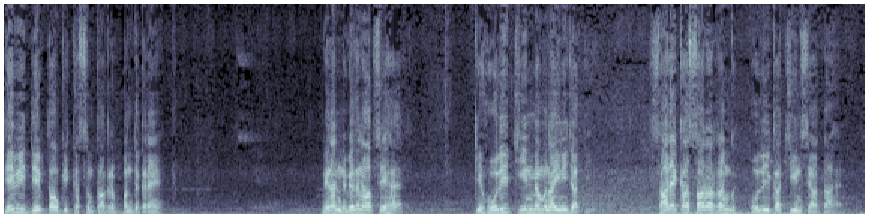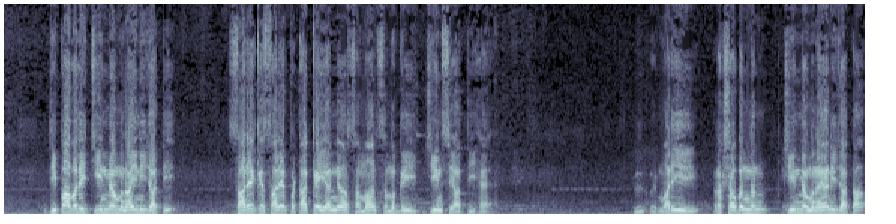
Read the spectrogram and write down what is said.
देवी देवताओं की कसम खाकर बंद करें। मेरा निवेदन आपसे है कि होली चीन में मनाई नहीं जाती। सारे का सारा रंग होली का चीन से आता है। दीपावली चीन में मनाई नहीं जाती। सारे के सारे पटाखे अन्य सामान सामग्री चीन से आती है। हमारी रक्षाबंधन चीन में मनाया नहीं जाता,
